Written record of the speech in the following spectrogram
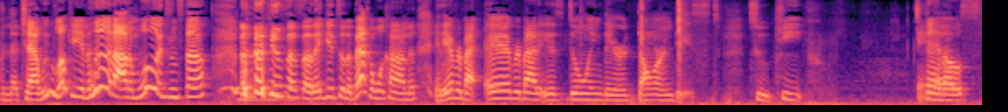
and that child, we was lucky in the hood, all them woods and stuff. so, so they get to the back of Wakanda, and everybody, everybody is doing their darndest to keep Thanos.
